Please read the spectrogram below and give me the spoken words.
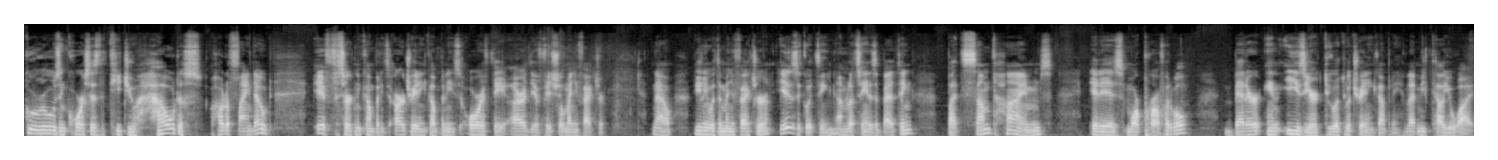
gurus and courses that teach you how to how to find out if certain companies are trading companies or if they are the official manufacturer. Now, dealing with the manufacturer is a good thing. I'm not saying it's a bad thing, but sometimes it is more profitable, better, and easier to go to a trading company. Let me tell you why.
